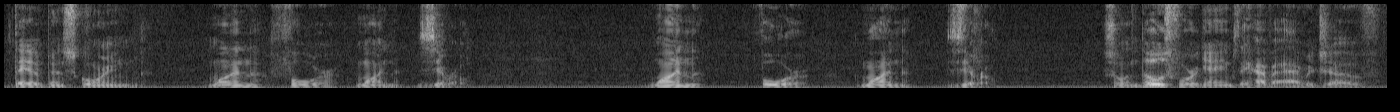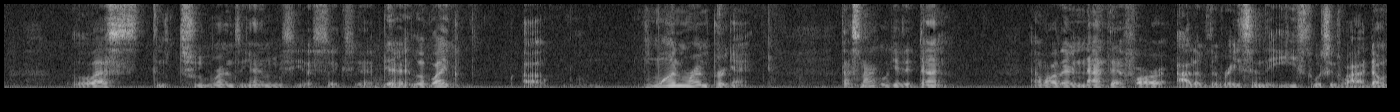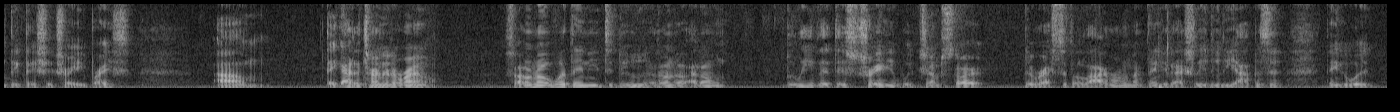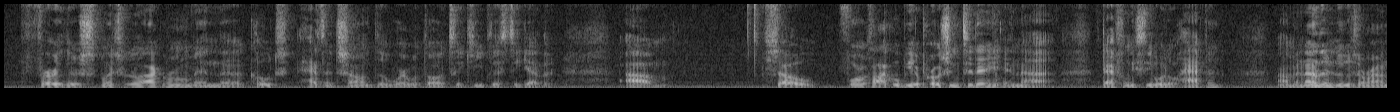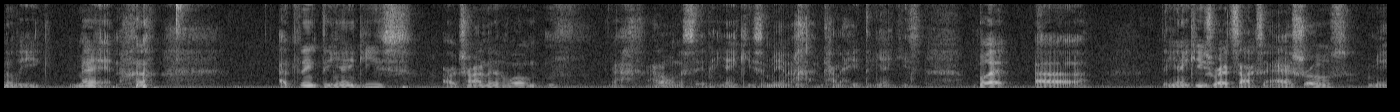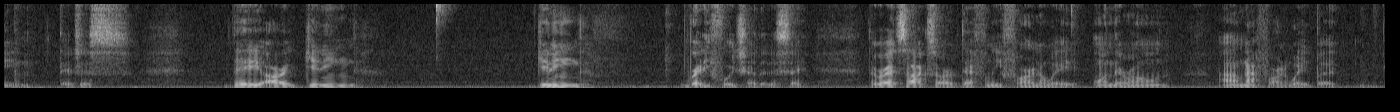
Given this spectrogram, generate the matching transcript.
they have been scoring one, four, one, zero. One, four, one, zero. So in those four games, they have an average of less than two runs a game. Let me see, that's six. Yeah, yeah, it looked like uh, one run per game. That's not gonna get it done. And while they're not that far out of the race in the East, which is why I don't think they should trade Bryce, um, they got to turn it around. So I don't know what they need to do. I don't know. I don't believe that this trade would jumpstart the rest of the locker room. I think it actually do the opposite. I think it would further splinter the locker room, and the coach hasn't shown the wherewithal to keep this together. Um, so four o'clock will be approaching today, and uh, definitely see what will happen. Um, in other news around the league, man, I think the Yankees are trying to. Well, I don't want to say the Yankees. I mean, I kind of hate the Yankees, but uh, the Yankees, Red Sox, and Astros. I mean, they're just they are getting getting ready for each other to say. The Red Sox are definitely far and away on their own. Um, not far and away, but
